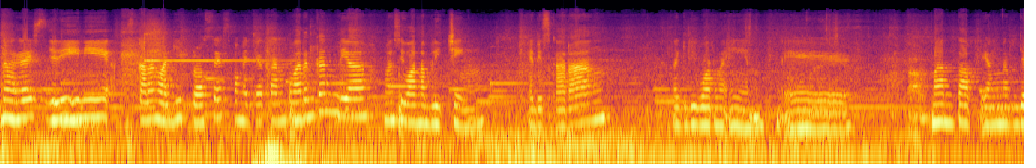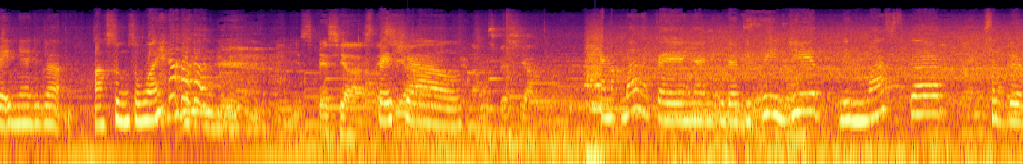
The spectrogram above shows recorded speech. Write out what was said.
Nah guys, jadi ini sekarang lagi proses pengecetan. Kemarin kan dia masih warna bleaching. Jadi sekarang lagi diwarnain. Eh, mantap. Yang ngerjainnya juga langsung semuanya. spesial Spesial. tamu spesial Enak banget kayaknya ini udah di frigid, di masker, seger.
